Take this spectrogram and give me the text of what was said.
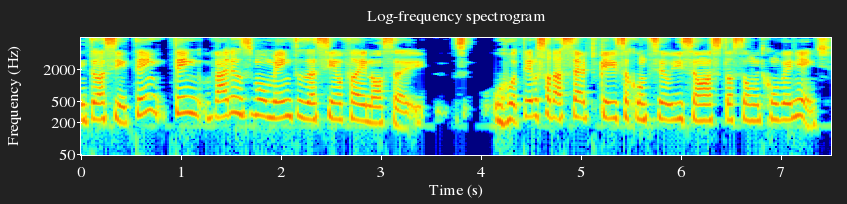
Então, assim, tem, tem vários momentos, assim, eu falei, nossa, o roteiro só dá certo porque isso aconteceu e isso é uma situação muito conveniente.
